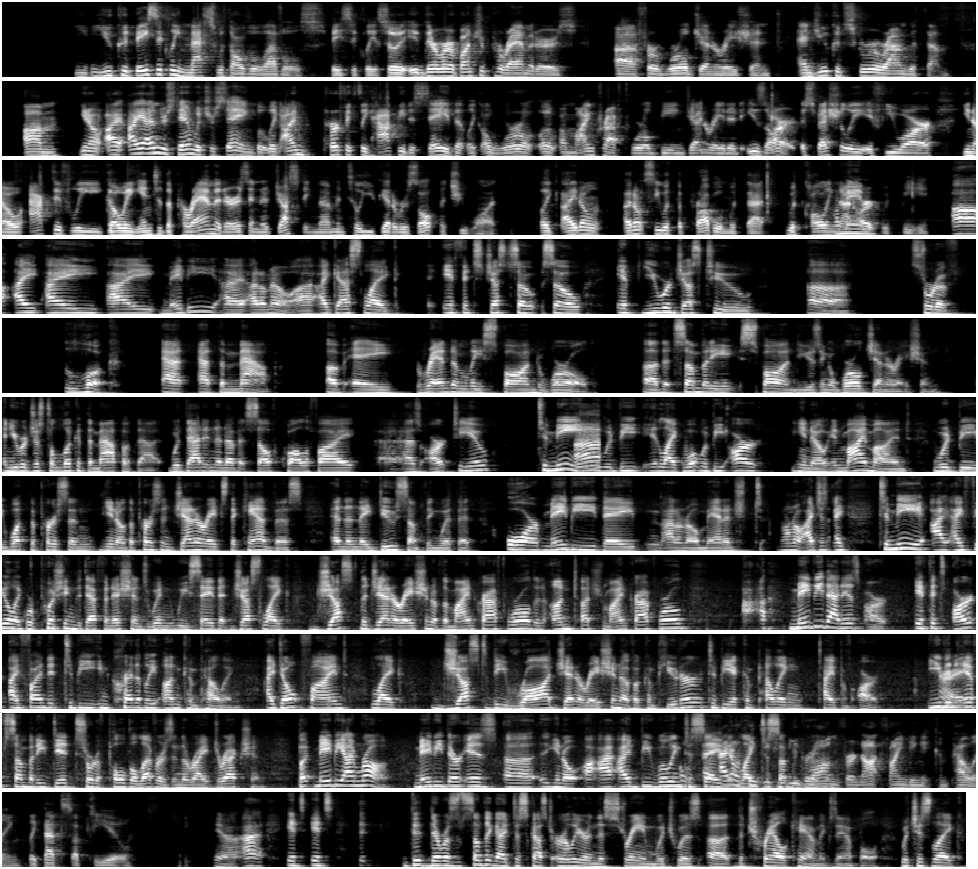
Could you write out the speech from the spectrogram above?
you could basically mess with all the levels, basically. So it, there were a bunch of parameters uh, for world generation, and you could screw around with them. Um, you know, I, I understand what you're saying, but like I'm perfectly happy to say that like a world, a, a Minecraft world being generated is art, especially if you are, you know, actively going into the parameters and adjusting them until you get a result that you want. Like I don't, I don't see what the problem with that, with calling I that mean, art would be. Uh, I, I, I maybe I, I don't know. I, I guess like if it's just so so if you were just to uh sort of look at at the map of a randomly spawned world uh, that somebody spawned using a world generation, and you were just to look at the map of that, would that in and of itself qualify uh, as art to you? To me, Uh, it would be like what would be art, you know, in my mind, would be what the person, you know, the person generates the canvas and then they do something with it. Or maybe they, mm, I don't know, managed, I don't know. I just, I, to me, I, I feel like we're pushing the definitions when we say that just like just the generation of the Minecraft world, an untouched Minecraft world, uh, maybe that is art. If it's art, I find it to be incredibly uncompelling. I don't find like just the raw generation of a computer to be a compelling type of art, even right. if somebody did sort of pull the levers in the right direction. But maybe I'm wrong. Maybe there is, uh, you know, I, I'd be willing to say I, I that, don't like think to some degree. wrong for not finding it compelling. Like that's up to you. Yeah, I, it's it's it, th- there was something I discussed earlier in this stream, which was uh, the trail cam example, which is like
